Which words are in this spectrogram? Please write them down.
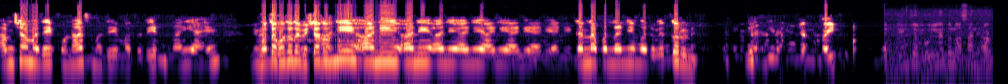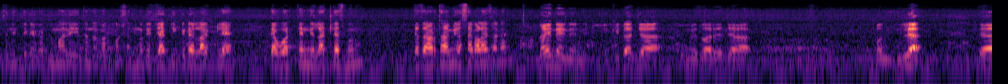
आमच्यामध्ये कोणाच मध्ये मतभेद नाही आहे. मी मता मता विचार आणि आणि आणि आणि आणि आणि आणि आणि आणि गन्ना पन्नानी मतभेद करू नये. तुमच्या बोलण्यातून असा अर्थ निघते का? का तुम्हाला इथं नगर परिषदमध्ये ज्या तिकिटा लादल्या त्या वरत्यांनी लादल्याच म्हणून? त्याचा अर्थ आम्ही असा काढायचा काय? नाही नाही नाही नाही. तिकिटाच्या उमेदवारी ज्या आपण दिल्या त्या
